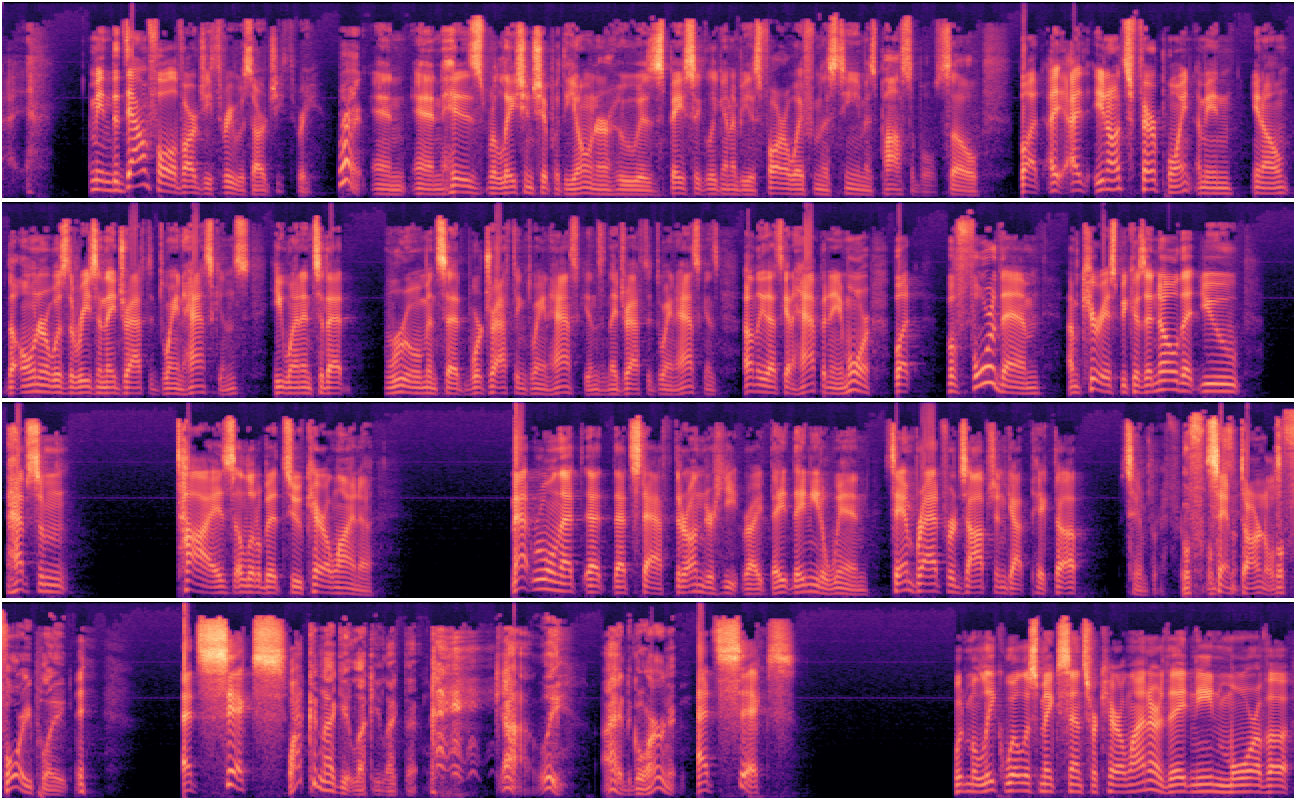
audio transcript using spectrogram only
I mean, the downfall of RG three was RG three, right? And and his relationship with the owner, who is basically going to be as far away from this team as possible. So, but I, I, you know, it's a fair point. I mean, you know, the owner was the reason they drafted Dwayne Haskins. He went into that room and said, "We're drafting Dwayne Haskins," and they drafted Dwayne Haskins. I don't think that's going to happen anymore. But before them, I'm curious because I know that you have some ties a little bit to Carolina. Matt Rhule and that, that, that staff, they're under heat, right? They, they need a win. Sam Bradford's option got picked up. Sam Bradford. Before, Sam Darnold. Before he played. At six. Why couldn't I get lucky like that? Golly. I had to go earn it. At six, would Malik Willis make sense for Carolina, or they need more of a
